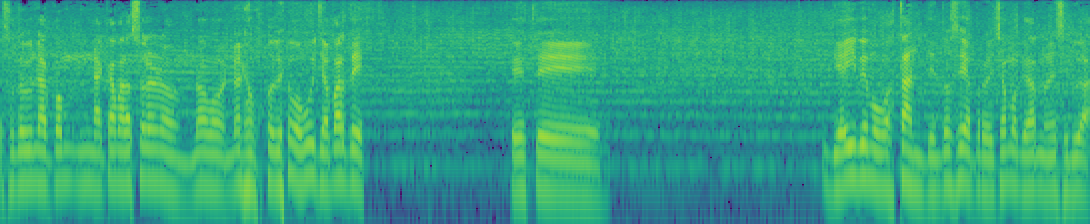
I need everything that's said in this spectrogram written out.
Nosotros una, una cámara sola no, no, no nos movemos mucho, aparte. Este. De ahí vemos bastante, entonces aprovechamos a quedarnos en ese lugar.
